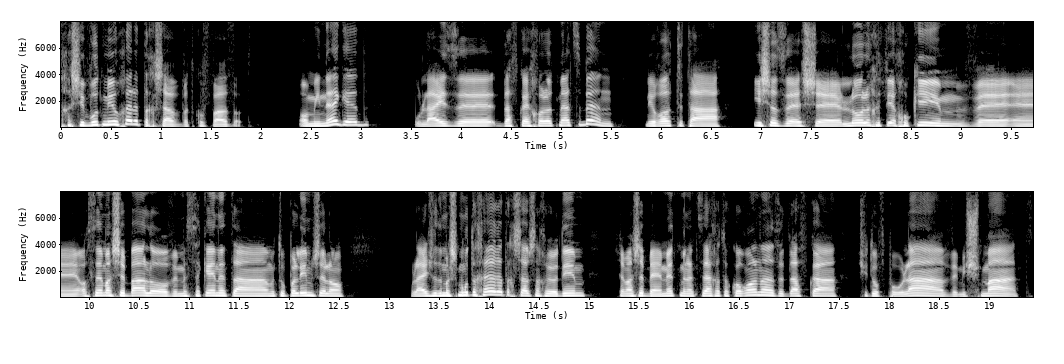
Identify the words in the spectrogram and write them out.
חשיבות מיוחדת עכשיו בתקופה הזאת. או מנגד, אולי זה דווקא יכול להיות מעצבן, לראות את האיש הזה שלא הולך לפי החוקים ועושה מה שבא לו ומסכן את המטופלים שלו. אולי יש איזו משמעות אחרת עכשיו שאנחנו יודעים שמה שבאמת מנצח את הקורונה זה דווקא שיתוף פעולה ומשמעת.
